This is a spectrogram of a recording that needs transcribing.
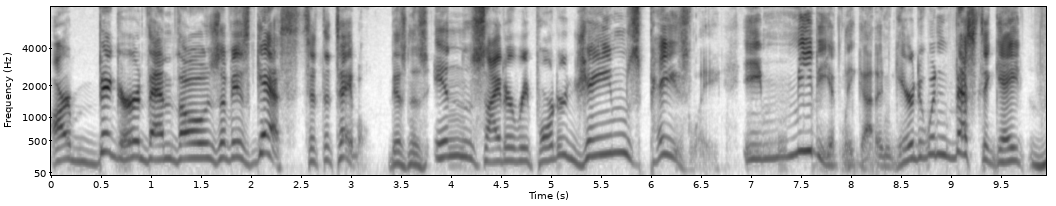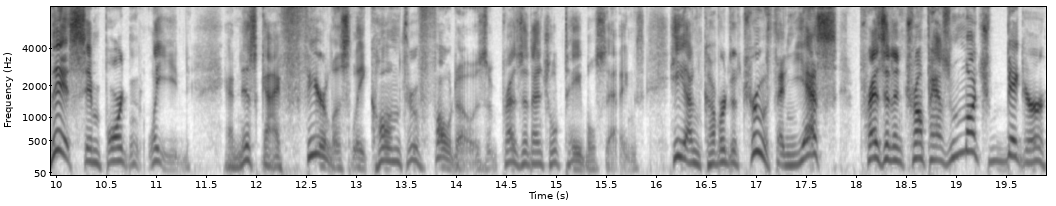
are bigger than those of his guests at the table. Business Insider reporter James Paisley immediately got in gear to investigate this important lead. And this guy fearlessly combed through photos of presidential table settings. He uncovered the truth. And yes, President Trump has much bigger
